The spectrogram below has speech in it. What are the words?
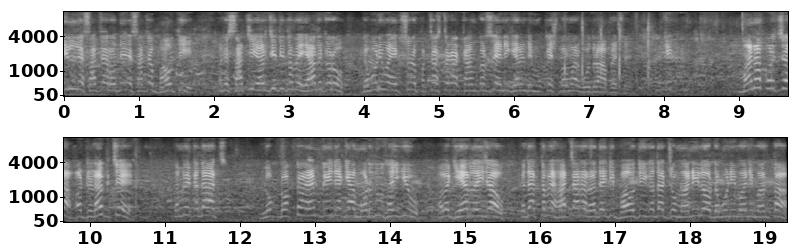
દિલને સાચા હૃદયને સાચા ભાવથી અને સાચી અરજીથી તમે યાદ કરો ઢબુડીમાં એકસો પચાસ ટકા કામ કરશે, એની ગેરંટી મુકેશ પરમાર ગોધરા આપે છે. કે માના પરચા અઢળક છે. તમે કદાચ ડૉક્ટર એમ કહી દે કે આ મળદું થઈ ગયું. હવે ઘેર લઈ જાઓ. કદાચ તમે હાચાના હૃદયથી ભાવથી કદાચ જો માની લો ડબુડી માની માનતા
